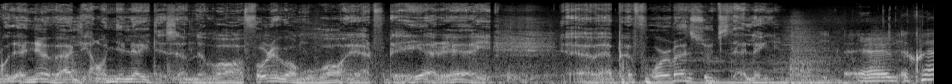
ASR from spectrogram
Og den er veldig annerledes enn det var forrige gang hun var her, for det her er ei eh, performanceutstilling. Uh, Hva,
